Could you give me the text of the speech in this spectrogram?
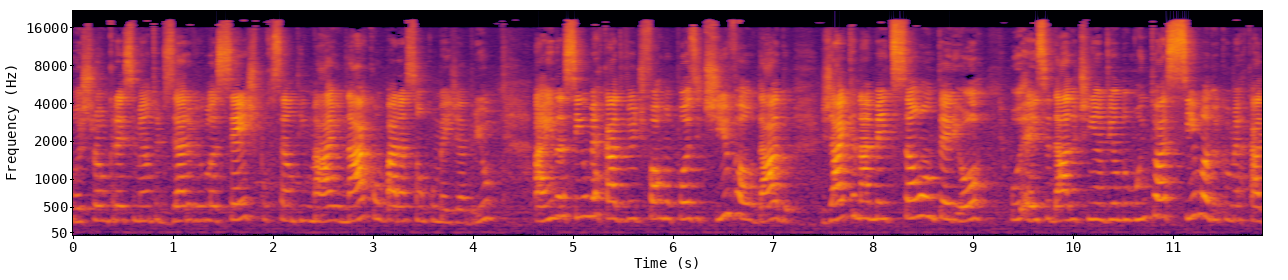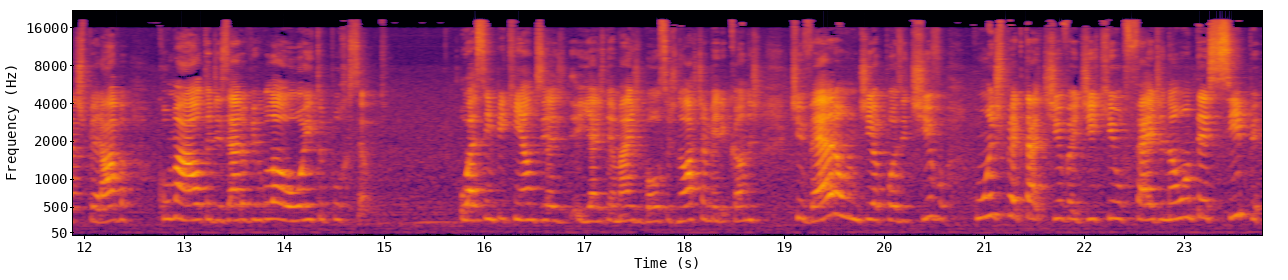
mostrou um crescimento de 0,6% em maio na comparação com o mês de abril. Ainda assim, o mercado viu de forma positiva o dado, já que na medição anterior esse dado tinha vindo muito acima do que o mercado esperava, com uma alta de 0,8%. O S&P 500 e as, demais bolsas norte-americanas tiveram um dia positivo, com a expectativa de que o Fed não antecipe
